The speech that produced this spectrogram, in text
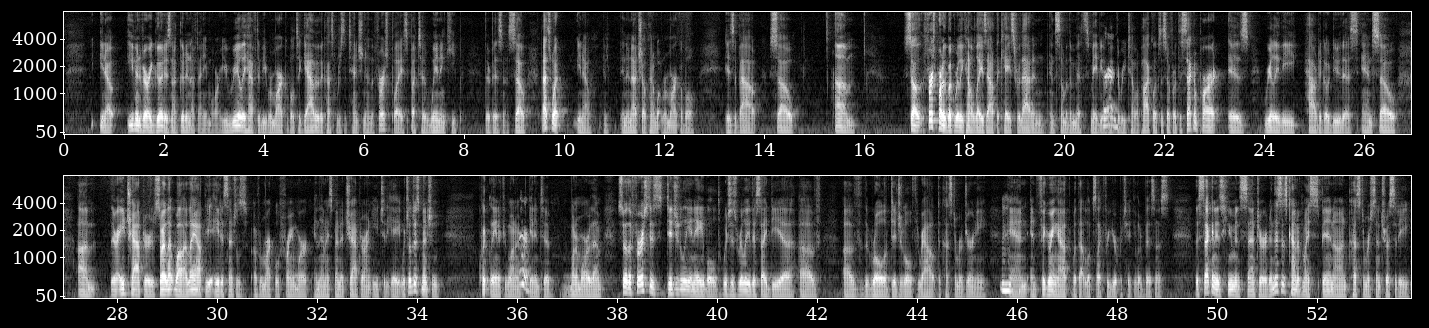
you know, even very good is not good enough anymore. You really have to be remarkable to gather the customer's attention in the first place, but to win and keep their business. So that's what, you know, in, in a nutshell, kind of what remarkable is about. So, um, so the first part of the book really kind of lays out the case for that and, and some of the myths, maybe sure. like the retail apocalypse and so forth. The second part is really the how to go do this. And so um, there are eight chapters. So I let well, I lay out the eight essentials of remarkable framework, and then I spend a chapter on each of the eight, which I'll just mention quickly, and if you want to sure. get into one or more of them. So the first is digitally enabled, which is really this idea of of the role of digital throughout the customer journey mm-hmm. and and figuring out what that looks like for your particular business. The second is human centered, and this is kind of my spin on customer centricity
